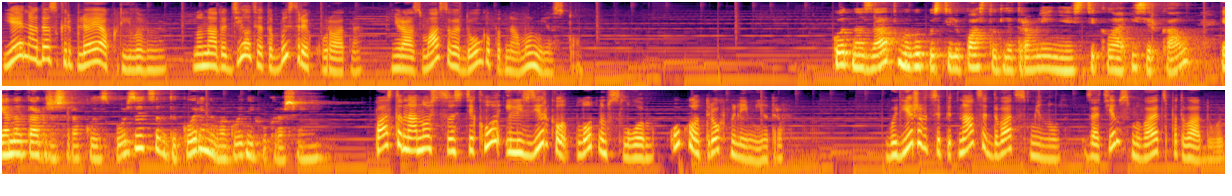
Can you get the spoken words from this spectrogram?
Я иногда закрепляю акриловыми, но надо делать это быстро и аккуратно, не размазывая долго по одному месту. Год назад мы выпустили пасту для травления стекла и зеркал, и она также широко используется в декоре новогодних украшений. Паста наносится на стекло или зеркало плотным слоем, около 3 мм. Выдерживается 15-20 минут, затем смывается под водой.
